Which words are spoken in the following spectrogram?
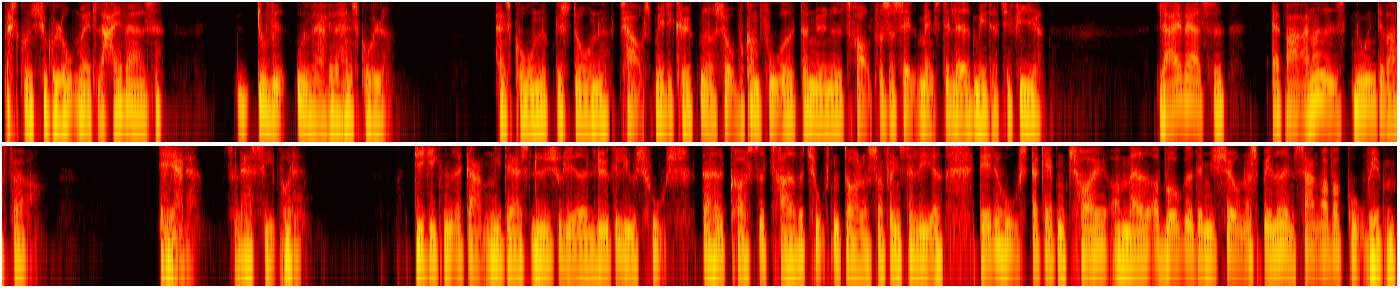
Hvad skulle en psykolog med et legeværelse? Du ved udmærket, hvad han skulle. Hans kone blev stående tavs midt i køkkenet og så på komfuret, der nynnede travlt for sig selv, mens det lavede middag til fire. Legeværelset er bare anderledes nu, end det var før. Ja, ja da, så lad os se på det. De gik ned ad gangen i deres lydisolerede lykkelivshus, der havde kostet 30.000 dollars at få installeret. Dette hus, der gav dem tøj og mad og vuggede dem i søvn og spillede en sang og var god ved dem.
